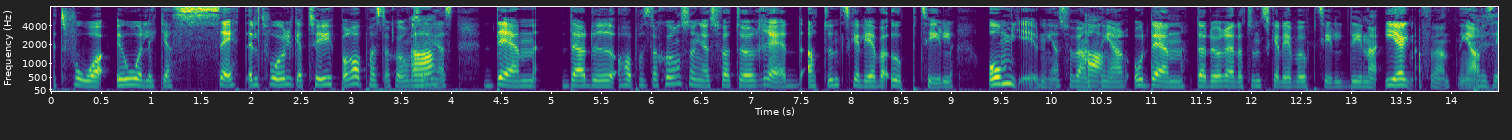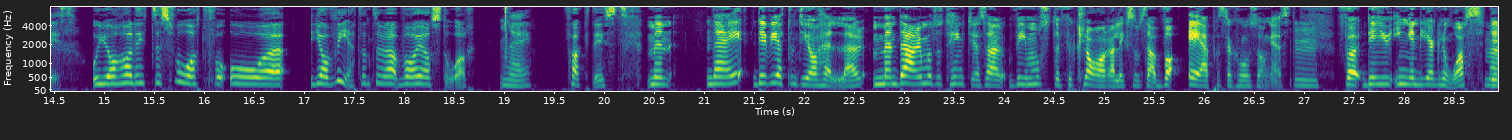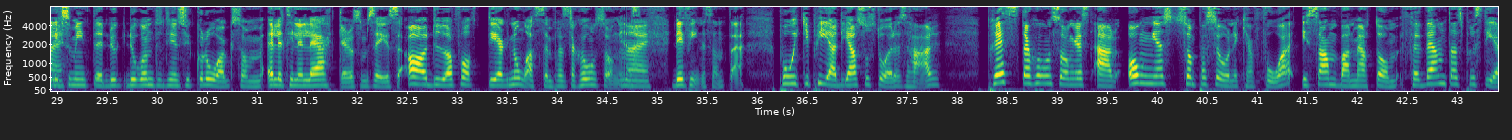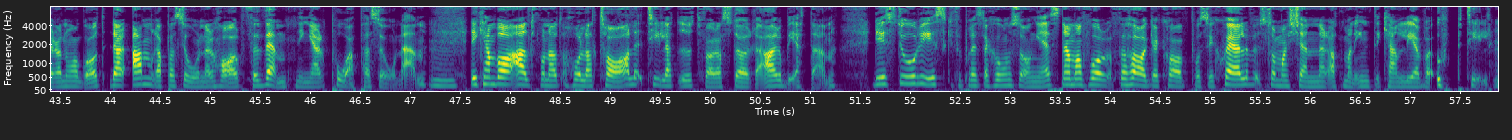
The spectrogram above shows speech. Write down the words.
två olika sätt, eller två olika typer av prestationsångest. Den där du har prestationsångest för att du är rädd att du inte ska leva upp till omgivningens förväntningar och den där du är rädd att du inte ska leva upp till dina egna förväntningar. Precis. Och jag har lite svårt för att, jag vet inte var jag står Nej. faktiskt. Men nej, det vet inte jag heller. Men däremot så tänkte jag så här: vi måste förklara liksom så här, vad är prestationsångest? För det är ju ingen diagnos, det är liksom inte, du, du går inte till en psykolog som, eller till en läkare som säger så ja ah, du har fått diagnosen prestationsångest. Nej. Det finns inte. På Wikipedia så står det så här. Prestationsångest är ångest som personer kan få i samband med att de förväntas prestera något där andra personer har förväntningar på personen. Det kan vara allt från att hålla tal till att utföra större arbeten. Det är stor risk för prestationsångest när man får för höga krav på sig själv som man känner att man inte kan leva upp till.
